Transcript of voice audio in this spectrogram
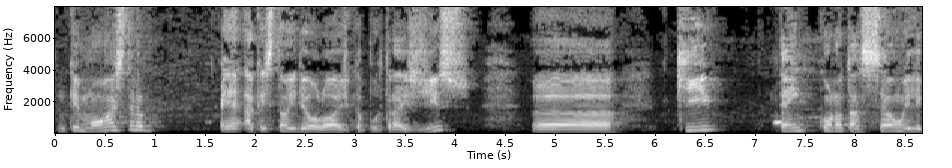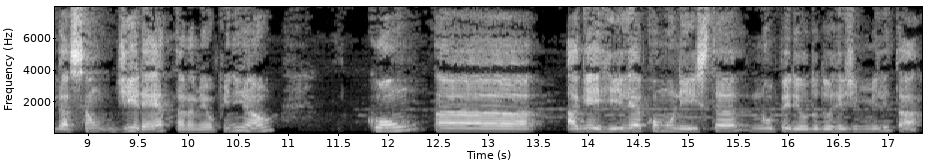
o que mostra é, a questão ideológica por trás disso, uh, que tem conotação e ligação direta, na minha opinião, com a, a guerrilha comunista no período do regime militar.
